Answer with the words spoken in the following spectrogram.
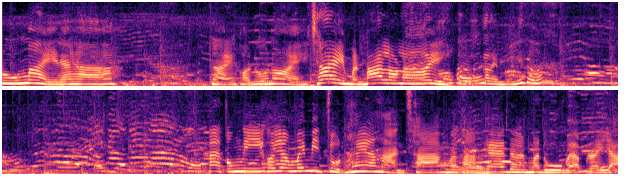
รู้ใหม่นะคะ ไหนขอดูหน่อย ใช่เหมือนบ้านเราเลยแต่ตรงนี้เขายังไม่มีจุดให้อาหารช้างนะคะ แค่เดินมาดูแบบระยะ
